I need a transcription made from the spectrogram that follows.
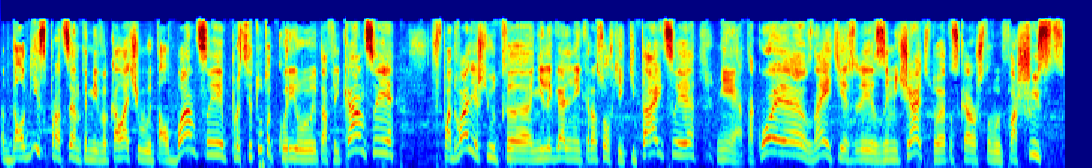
долги с процентами выколачивают албанцы, проституток курируют африканцы, в подвале шьют э, нелегальные кроссовки китайцы. Не, такое, знаете, если замечать, то это скажут, что вы фашист.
